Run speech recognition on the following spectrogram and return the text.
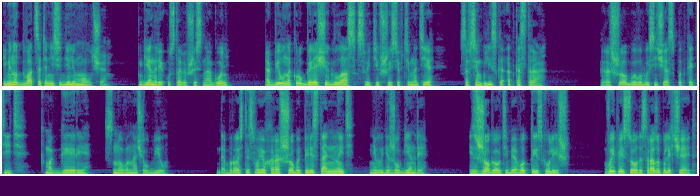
и минут двадцать они сидели молча. Генри, уставившись на огонь, обил на круг горящих глаз, светившийся в темноте, совсем близко от костра. «Хорошо было бы сейчас подкатить к МакГэри», — снова начал Билл. «Да брось ты свое хорошо бы, перестань ныть!» — не выдержал Генри. «Изжога у тебя, вот ты и скулишь. Выпей соды, сразу полегчает.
